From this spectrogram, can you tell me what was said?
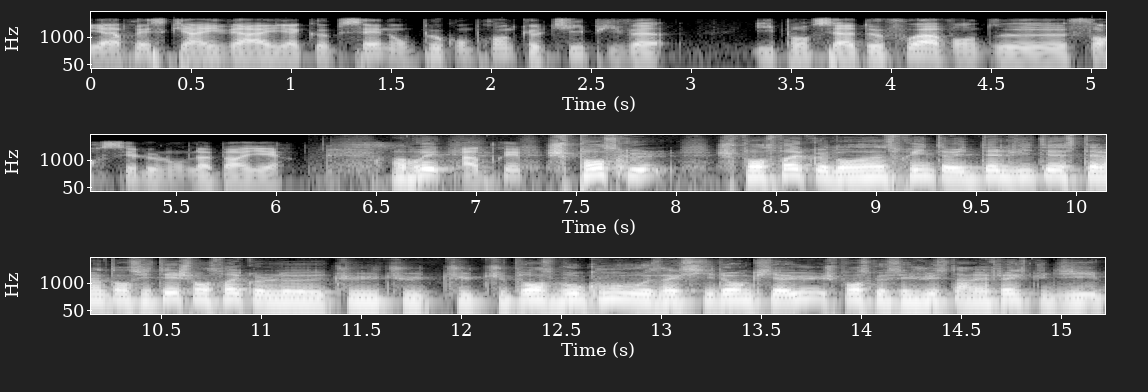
Et après, ce qui arrive à Jacobsen, on peut comprendre que le type, il va y penser à deux fois avant de forcer le long de la barrière. Après, après je pense que je pense pas que dans un sprint à une telle vitesse, telle intensité, je pense pas que le, tu, tu, tu, tu penses beaucoup aux accidents qu'il y a eu. Je pense que c'est juste un réflexe. Tu dis,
